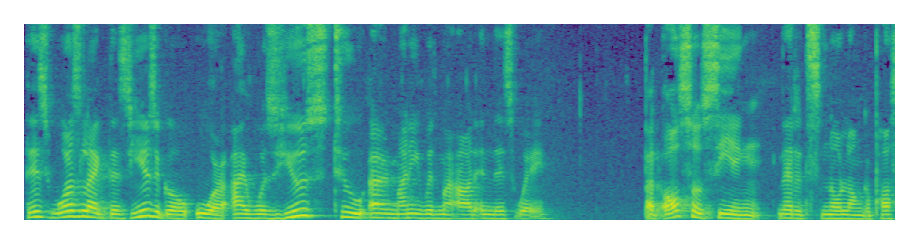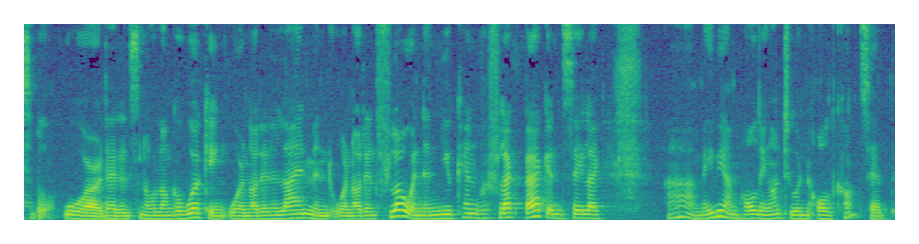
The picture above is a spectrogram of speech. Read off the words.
this was like this years ago, or I was used to earn money with my art in this way. But also seeing that it's no longer possible, or that it's no longer working, or not in alignment, or not in flow. And then you can reflect back and say, like, ah, maybe I'm holding on to an old concept.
